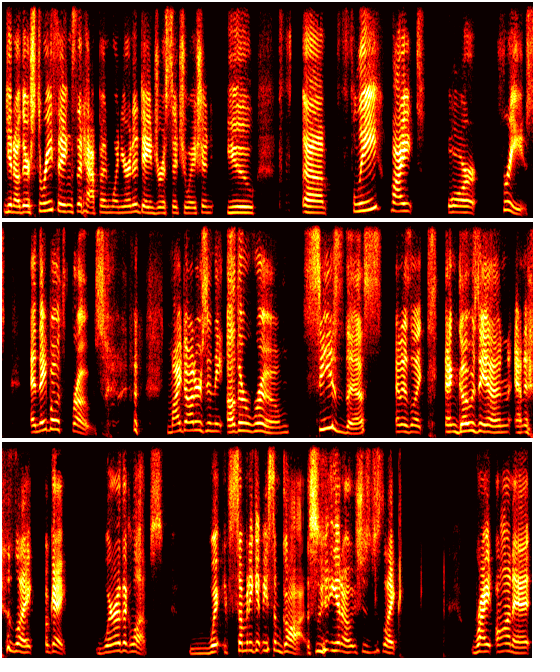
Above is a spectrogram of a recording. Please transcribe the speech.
You know, there's three things that happen when you're in a dangerous situation: you uh, flee, fight, or freeze, and they both froze. My daughter's in the other room sees this and is like, and goes in and is like, okay, where are the gloves? Where, somebody get me some gauze. you know, she's just like right on it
